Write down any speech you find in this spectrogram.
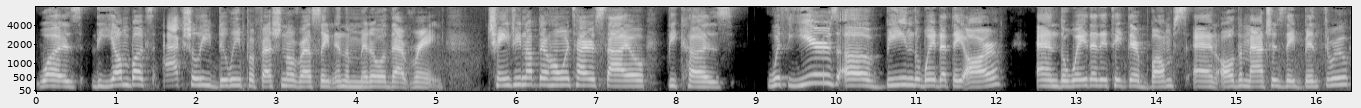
was the Young Bucks actually doing professional wrestling in the middle of that ring, changing up their whole entire style because with years of being the way that they are and the way that they take their bumps and all the matches they've been through,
